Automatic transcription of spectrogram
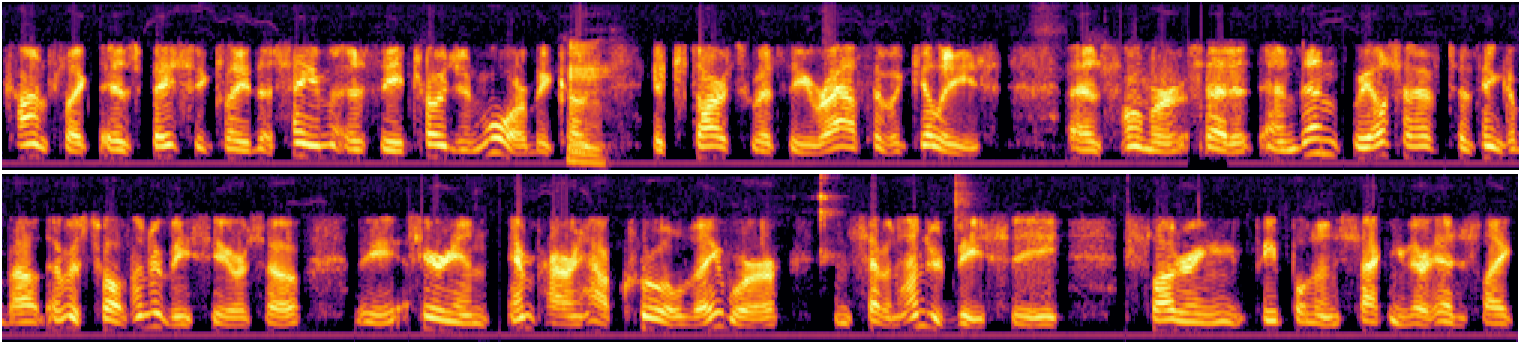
conflict is basically the same as the Trojan War because mm. it starts with the wrath of Achilles, as Homer said it. And then we also have to think about, it was 1200 BC or so, the Assyrian Empire and how cruel they were in 700 BC slaughtering people and sacking their heads like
